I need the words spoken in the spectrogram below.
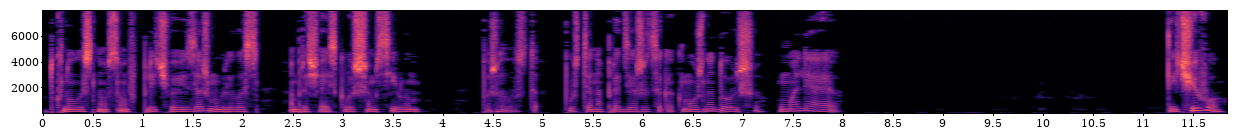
уткнулась носом в плечо и зажмурилась, обращаясь к высшим силам. «Пожалуйста, пусть она продержится как можно дольше, умоляю». «Ты чего?»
